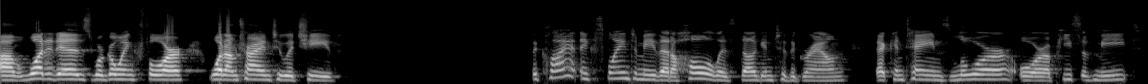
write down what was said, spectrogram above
um, what it is we're going for, what I'm trying to achieve. The client explained to me that a hole is dug into the ground that contains lure or a piece of meat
